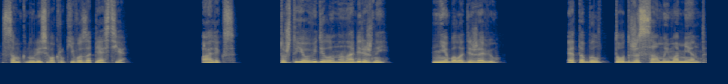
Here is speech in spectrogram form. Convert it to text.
сомкнулись вокруг его запястья. «Алекс, то, что я увидела на набережной, не было дежавю. Это был тот же самый момент.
